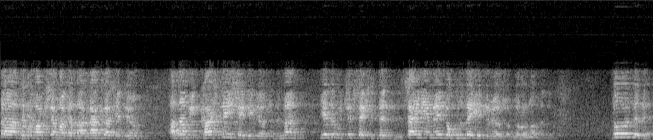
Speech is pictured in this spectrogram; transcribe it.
Daha dedim akşama kadar lak lak ediyorsun. Adam kaçta işe geliyor dedim ben. Yedi buçuk sekizde dedi. Sen yemeği dokuzda yediriyorsundur ona dedim. Doğru dedi.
